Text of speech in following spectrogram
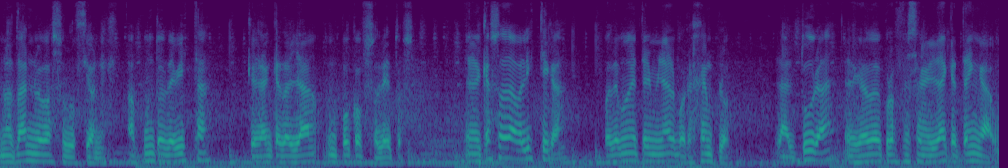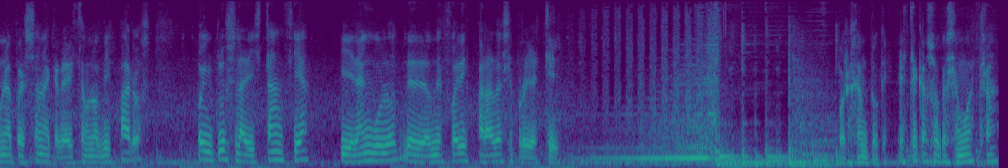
nos nuevas soluciones, a puntos de vista que han quedado ya un poco obsoletos. En el caso de la balística, podemos determinar, por ejemplo, la altura, el grado de profesionalidad que tenga una persona que realiza unos disparos o incluso la distancia y el ángulo desde donde fue disparado ese proyectil. Por ejemplo, este caso que se muestra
